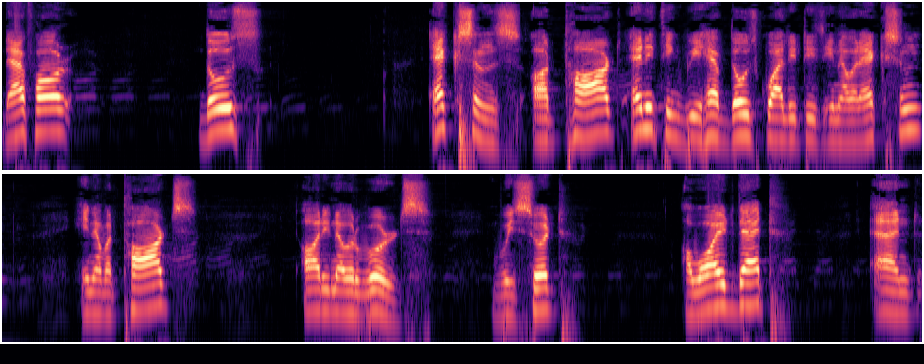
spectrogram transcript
Therefore, those actions or thought, anything we have those qualities in our action, in our thoughts, or in our words. We should avoid that and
